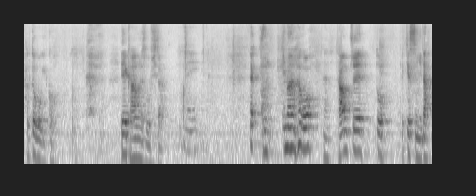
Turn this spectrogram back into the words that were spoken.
학도복 입고. 내일 강화문에서 봅시다. 네. 네, 이만 하고 다음 주에 또 뵙겠습니다.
